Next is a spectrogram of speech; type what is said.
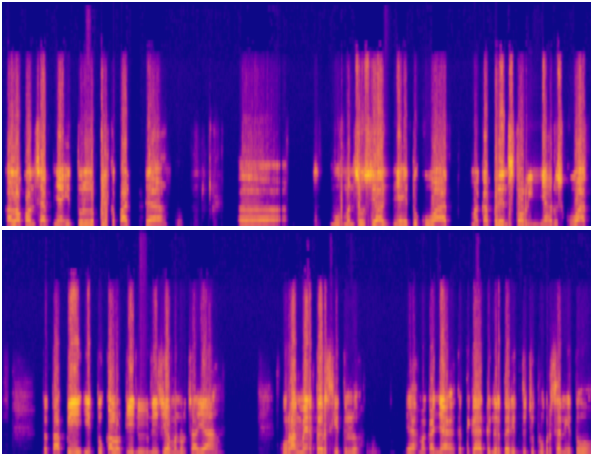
kalau konsepnya itu lebih kepada uh, movement sosialnya itu kuat, maka brand story-nya harus kuat. Tetapi itu kalau di Indonesia menurut saya kurang matters gitu loh. Ya, makanya ketika dengar tadi 70% itu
